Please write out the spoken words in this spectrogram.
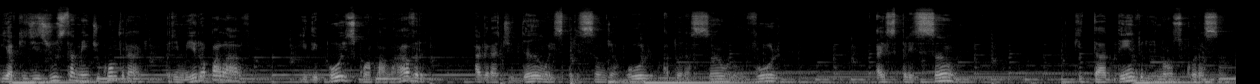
E aqui diz justamente o contrário: primeiro a palavra, e depois, com a palavra, a gratidão, a expressão de amor, adoração, louvor, a expressão que está dentro do nosso coração.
